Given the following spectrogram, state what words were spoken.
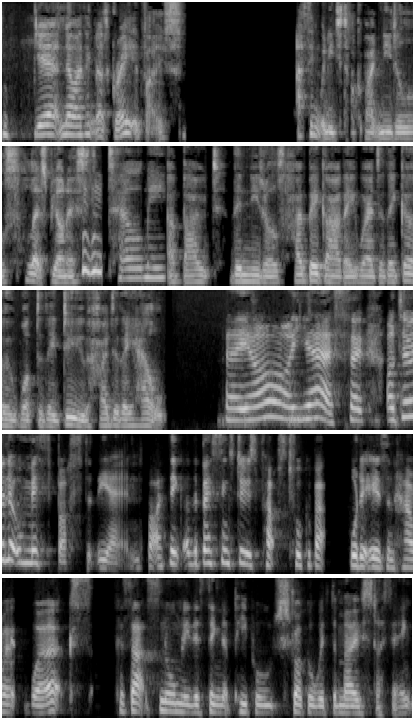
yeah, no, I think that's great advice. I think we need to talk about needles. Let's be honest. Tell me about the needles. How big are they? Where do they go? What do they do? How do they help? They are, yes. So I'll do a little myth bust at the end, but I think the best thing to do is perhaps talk about what it is and how it works, because that's normally the thing that people struggle with the most, I think.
